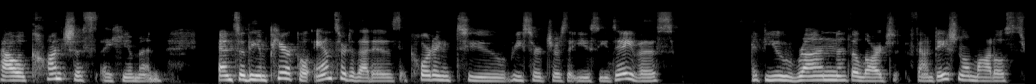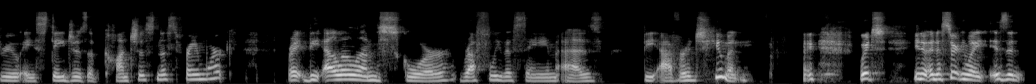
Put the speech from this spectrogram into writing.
How conscious a human. And so the empirical answer to that is according to researchers at UC Davis, if you run the large foundational models through a stages of consciousness framework, right, the LLM score roughly the same as the average human, which you know in a certain way isn't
